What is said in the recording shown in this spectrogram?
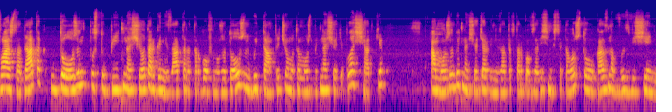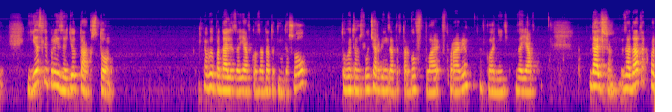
ваш задаток должен поступить на счет организатора торгов. Он уже должен быть там. Причем это может быть на счете площадки, а может быть на счете организатора торгов, в зависимости от того, что указано в извещении. Если произойдет так, что вы подали заявку, а задаток не дошел, то в этом случае организатор торгов вправе отклонить заявку. Дальше. Задаток по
